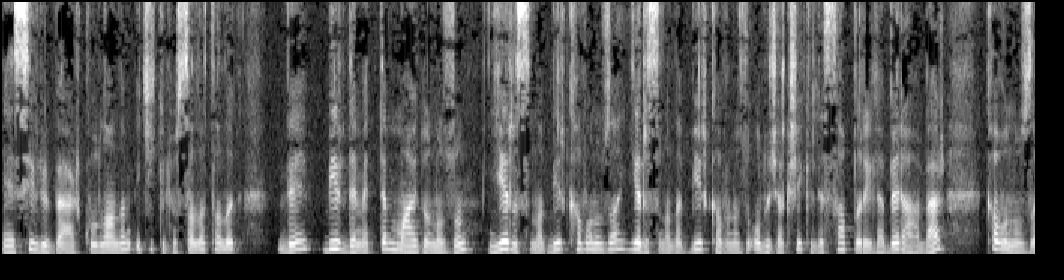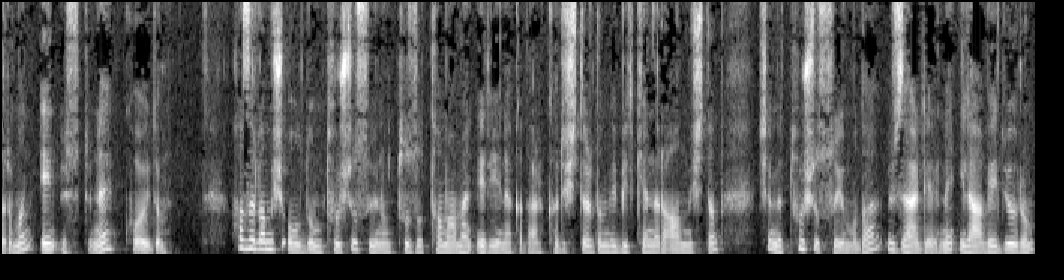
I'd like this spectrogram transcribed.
e, sivri biber kullandım. 2 kilo salatalık ve bir demet de maydanozun yarısına bir kavanoza yarısına da bir kavanoza olacak şekilde saplarıyla beraber kavanozlarımın en üstüne koydum. Hazırlamış olduğum turşu suyunun tuzu tamamen eriyene kadar karıştırdım ve bir kenara almıştım. Şimdi turşu suyumu da üzerlerine ilave ediyorum.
